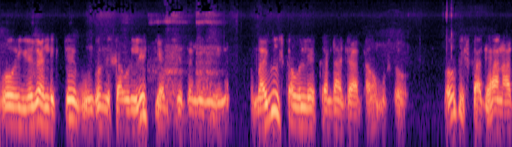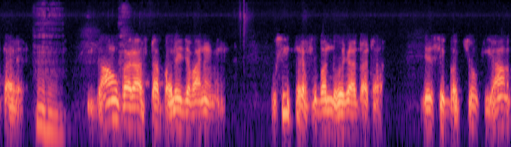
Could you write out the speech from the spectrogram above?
वो एक जगह लिखते हैं, उनको इसका उल्लेख किया चितरंजन जी ने। मैं भी उसका उल्लेख करना चाहता हूँ मुझको बहुत इसका ध्यान आता है हम्म, कि गाँव का रास्ता पहले जमाने में उसी तरह से बंद हो जाता था जैसे बच्चों की आँख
